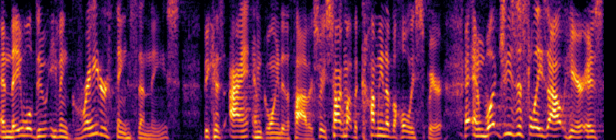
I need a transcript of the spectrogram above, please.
And they will do even greater things than these because I am going to the Father. So he's talking about the coming of the Holy Spirit. And what Jesus lays out here is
